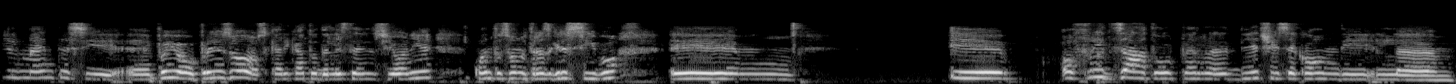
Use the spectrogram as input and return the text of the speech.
Probabilmente sì. Eh, poi ho preso, ho scaricato delle estensioni, quanto sono trasgressivo, e, e ho frizzato per 10 secondi il,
